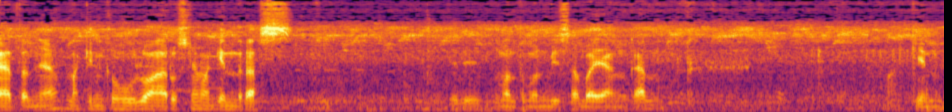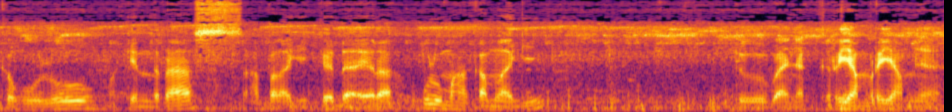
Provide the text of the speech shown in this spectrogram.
Kelihatannya makin ke hulu arusnya makin deras. Jadi teman-teman bisa bayangkan makin ke hulu makin deras apalagi ke daerah hulu mahakam lagi itu banyak riam-riamnya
